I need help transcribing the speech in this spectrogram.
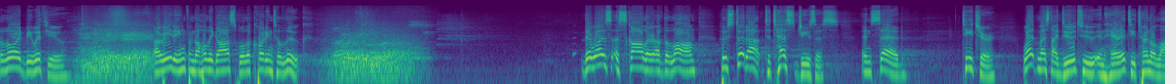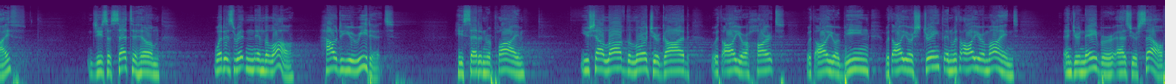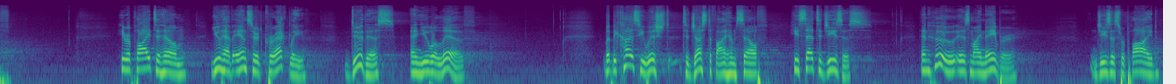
The Lord be with you. A reading from the Holy Gospel according to Luke. There was a scholar of the law who stood up to test Jesus and said, Teacher, what must I do to inherit eternal life? Jesus said to him, What is written in the law? How do you read it? He said in reply, You shall love the Lord your God with all your heart, with all your being, with all your strength, and with all your mind, and your neighbor as yourself. He replied to him, You have answered correctly. Do this, and you will live. But because he wished to justify himself, he said to Jesus, And who is my neighbor? Jesus replied,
